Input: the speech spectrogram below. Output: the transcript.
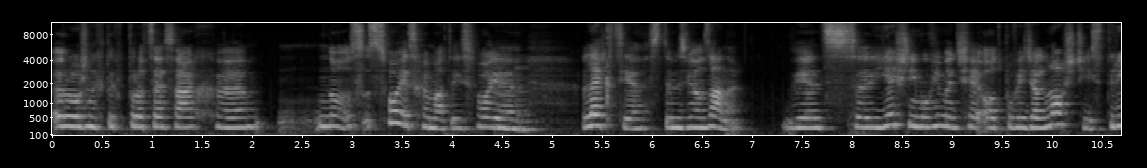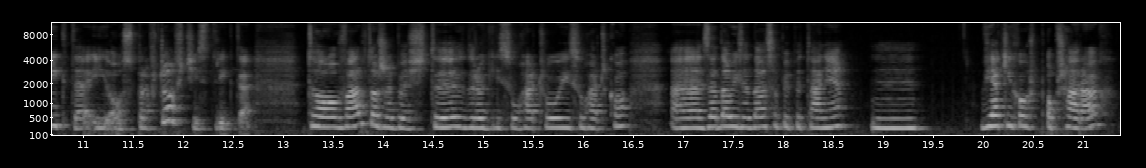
różnych tych procesach e, no, swoje schematy i swoje mhm. lekcje z tym związane. Więc e, jeśli mówimy dzisiaj o odpowiedzialności stricte i o sprawczości stricte, to warto, żebyś Ty, drogi słuchaczu i słuchaczko, e, zadał i zadała sobie pytanie, mm, w jakich obszarach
